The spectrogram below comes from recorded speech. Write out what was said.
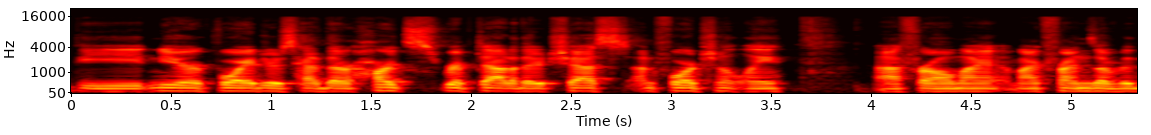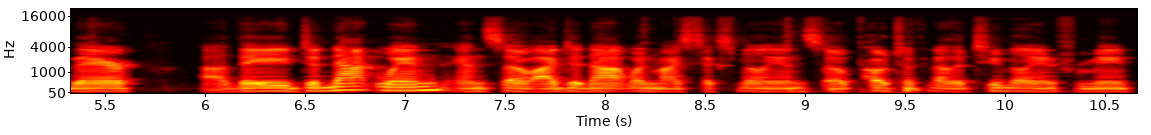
the New York Voyagers had their hearts ripped out of their chest. Unfortunately, uh, for all my my friends over there, uh, they did not win, and so I did not win my six million. So Poe took another two million from me.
